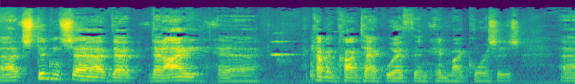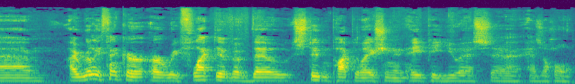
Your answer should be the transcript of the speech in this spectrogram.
Uh, students uh, that, that I uh, come in contact with in, in my courses, um, I really think are, are, reflective of the student population in APUS uh, as a whole.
